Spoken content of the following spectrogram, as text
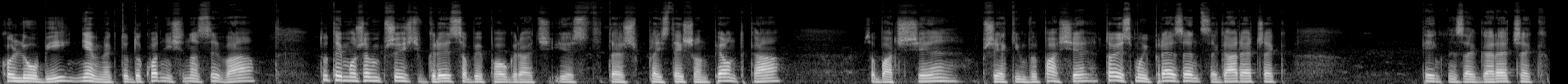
Kolubi, nie wiem jak to dokładnie się nazywa. Tutaj możemy przyjść w gry, sobie pograć. Jest też PlayStation 5. Zobaczcie, przy jakim wypasie. To jest mój prezent, zegareczek. Piękny zegareczek.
